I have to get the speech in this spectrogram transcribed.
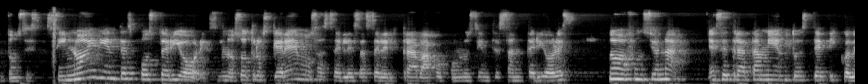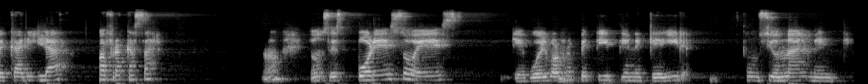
Entonces, si no hay dientes posteriores y nosotros queremos hacerles hacer el trabajo con los dientes anteriores, no va a funcionar. Ese tratamiento estético de carillas va a fracasar. Entonces, por eso es que vuelvo a repetir, tiene que ir funcionalmente.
